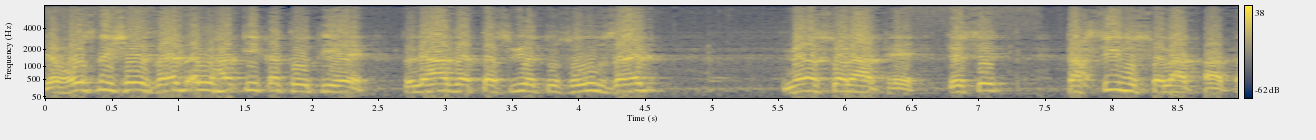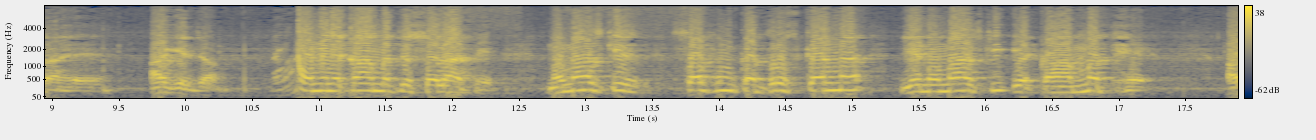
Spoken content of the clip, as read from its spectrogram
جب حسن شیر زائد الحقیقت ہوتی ہے، تو لہذا تصویر تو سعود زائد میرا سولاد ہے تو اس سے آتا ہے۔ آگے جاؤ۔ امن اقامت سولاد نماز کی صفوں کا درست کرنا یہ نماز کی اقامت ہے۔ اور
